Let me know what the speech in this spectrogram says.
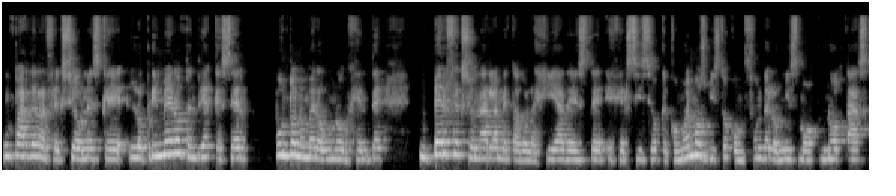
Un par de reflexiones que lo primero tendría que ser, punto número uno urgente, perfeccionar la metodología de este ejercicio que como hemos visto confunde lo mismo notas,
